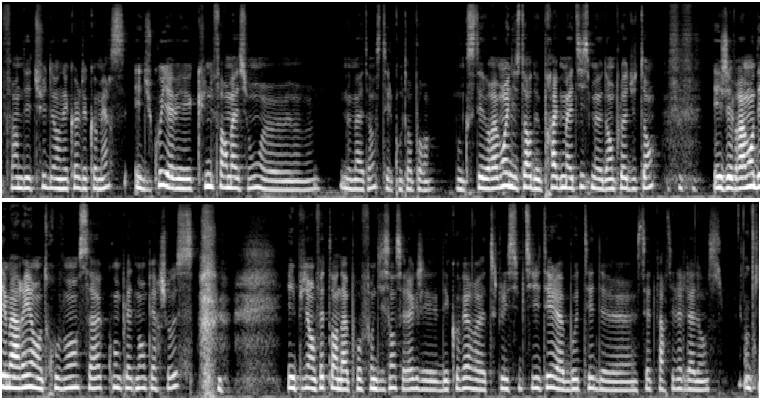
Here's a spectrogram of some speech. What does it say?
fin d'études en école de commerce. Et du coup, il n'y avait qu'une formation le matin, c'était le contemporain. Donc c'était vraiment une histoire de pragmatisme d'emploi du temps. Et j'ai vraiment démarré en trouvant ça complètement perchos. et puis en fait, en approfondissant, c'est là que j'ai découvert euh, toutes les subtilités et la beauté de cette partie-là de la danse. Ok,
